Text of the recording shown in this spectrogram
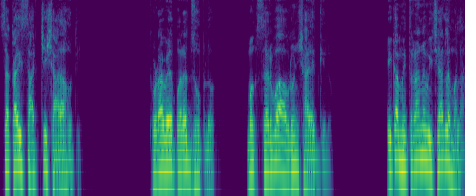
सकाळी सातची शाळा होती. थोडा वेळ परत झोपलो. मग सर्व आवरून शाळेत गेलो. एका मित्रानं विचारलं मला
